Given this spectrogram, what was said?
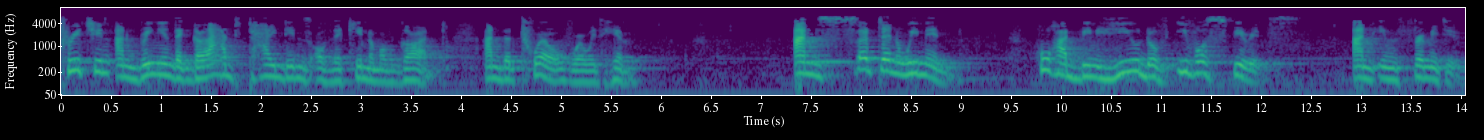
preaching and bringing the glad tidings of the kingdom of God. And the twelve were with him. And certain women who had been healed of evil spirits and infirmities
